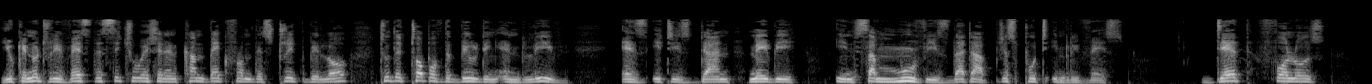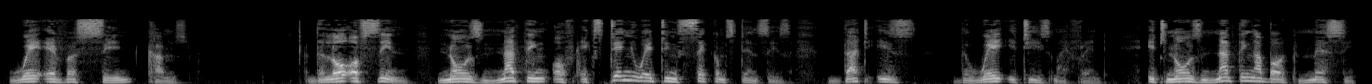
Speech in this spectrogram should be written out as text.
You cannot reverse the situation and come back from the street below to the top of the building and live as it is done maybe in some movies that are just put in reverse. Death follows wherever sin comes. The law of sin knows nothing of extenuating circumstances. That is the way it is, my friend. It knows nothing about mercy.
